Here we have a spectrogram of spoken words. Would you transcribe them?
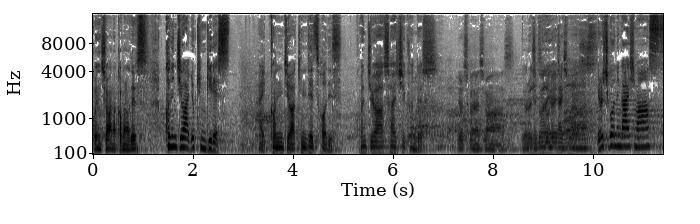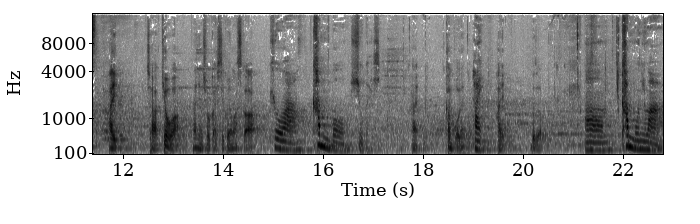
こんにちは中村ですこんにちは、よきんぎです。はい、こんにちは、金鉄砲です。こんにちは、さいちくんです。よろしくお願いしますよろしくお願いします。よろしくお願いします。はいじゃあ今日は何を紹介してくれますか？今日は漢方紹介しはい漢方ねはい。はいどうぞあー漢方には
